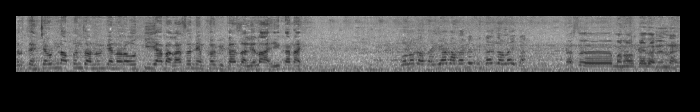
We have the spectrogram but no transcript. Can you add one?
तर त्यांच्याकडून आपण जाणून घेणार आहोत की या भागाचा नेमका विकास झालेला आहे का नाही. बोला दादा या भागाचा विकास झालाय का? कसं मनावर काय झालेलं नाही.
